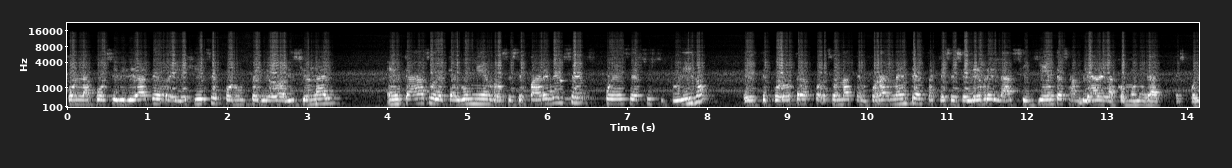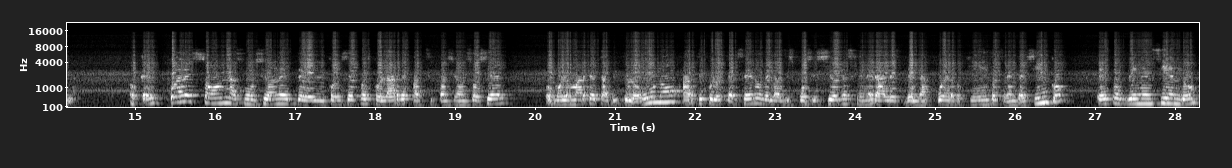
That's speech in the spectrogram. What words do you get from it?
con la posibilidad de reelegirse por un periodo adicional. En caso de que algún miembro se separe del CEPS, puede ser sustituido este, por otra persona temporalmente hasta que se celebre la siguiente asamblea de la comunidad escolar. ¿Okay? ¿Cuáles son las funciones del Consejo Escolar de Participación Social? Como lo marca el capítulo 1, artículo 3 de las disposiciones generales del Acuerdo 535, estas vienen siendo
